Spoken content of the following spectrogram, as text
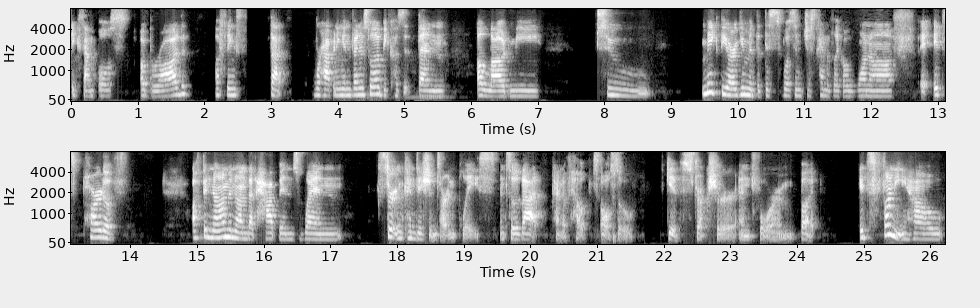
examples abroad of things that were happening in Venezuela because it then allowed me to make the argument that this wasn't just kind of like a one off, it's part of a phenomenon that happens when certain conditions are in place. And so that kind of helped also give structure and form. But it's funny how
